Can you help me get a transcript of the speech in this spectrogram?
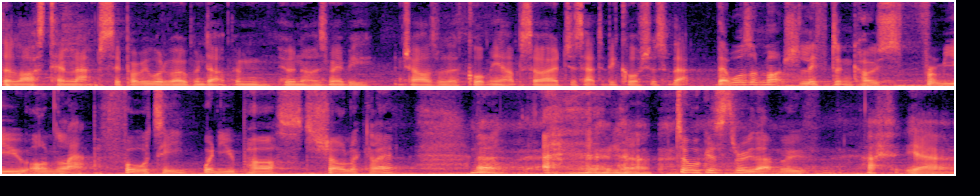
the last 10 laps, it probably would have opened up, and who knows, maybe Charles would have caught me up. So I just had to be cautious of that. There wasn't much lift and coast from you on lap 40 when you passed Charles Leclerc. No. Uh, no. Talk us through that move. Uh, yeah,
